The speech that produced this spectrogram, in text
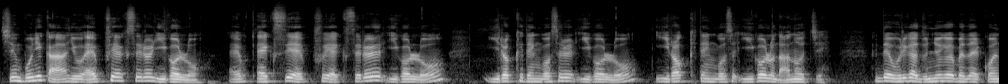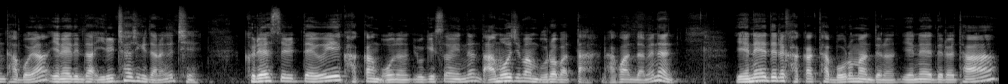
지금 보니까 이 fx를 이걸로 xfx를 이걸로 이렇게 된 것을 이걸로 이렇게 된 것을 이걸로 나눴지. 근데 우리가 눈여겨봐야 될 건 다 뭐야? 얘네들이 다 1차식이잖아. 그치? 그랬을 때의 각각 뭐는 여기 써 있는 나머지만 물어봤다라고 한다면은 얘네들을 각각 다 뭐로 만드는 얘네들을 다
